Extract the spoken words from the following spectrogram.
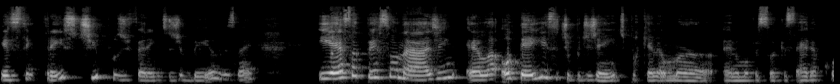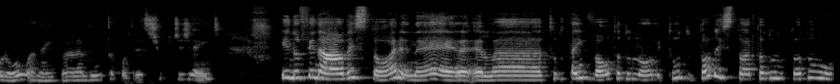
e existem três tipos diferentes de Beavis, né, e essa personagem, ela odeia esse tipo de gente, porque ela é uma, ela é uma pessoa que serve a coroa, né? Então ela luta contra esse tipo de gente. E no final da história, né? Ela tudo tá em volta do nome, tudo, toda a história, todo, todo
